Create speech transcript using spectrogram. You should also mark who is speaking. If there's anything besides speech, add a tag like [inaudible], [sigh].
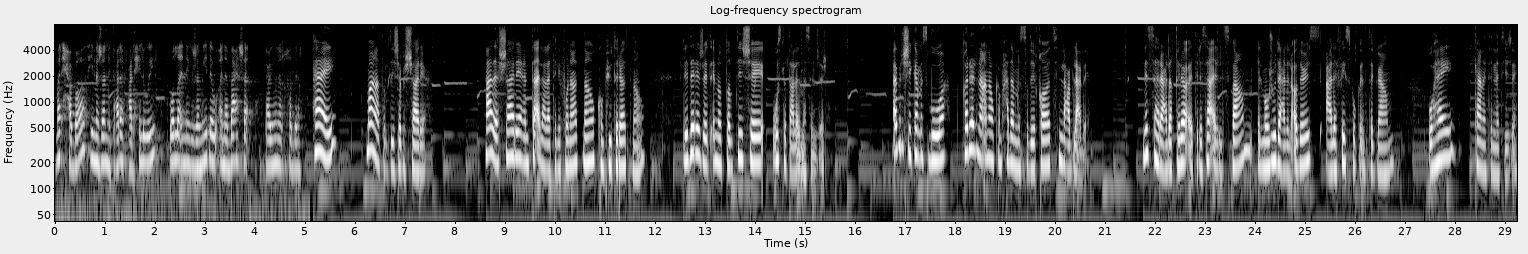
Speaker 1: مرحبا في مجال نتعرف على الحلوة. والله إنك جميلة وأنا بعشق العيون الخضراء.
Speaker 2: هاي مانا تلطيشة بالشارع هذا الشارع انتقل على تليفوناتنا وكمبيوتراتنا لدرجة إنه التلطيشة وصلت على الماسنجر. قبل شي كم أسبوع قررنا أنا وكم حدا من الصديقات نلعب لعبة. نسهر على قراءة رسائل ال spam الموجودة على ال others على فيسبوك وإنستغرام وهي كانت النتيجة.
